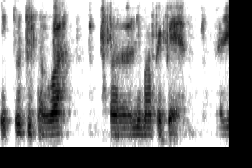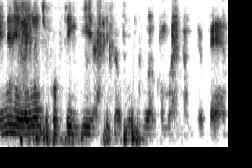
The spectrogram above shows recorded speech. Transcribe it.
itu di bawah uh, 5 ppm. Dan ini nilainya cukup tinggi ya, 32,6 ppm.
